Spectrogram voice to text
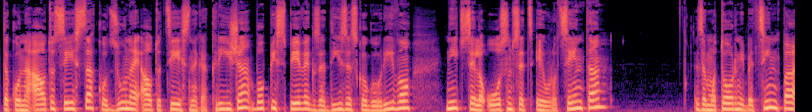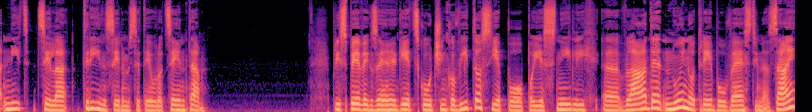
Tako na avtocestah kot zunaj avtocestnega križa bo prispevek za dizelsko gorivo nič cela 80 evrocenta, za motorni benzin pa nič cela 73 evrocenta. Prispevek za energetsko učinkovitost je po pojasnilih eh, vlade nujno treba uvesti nazaj,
